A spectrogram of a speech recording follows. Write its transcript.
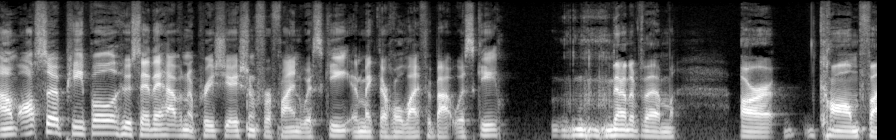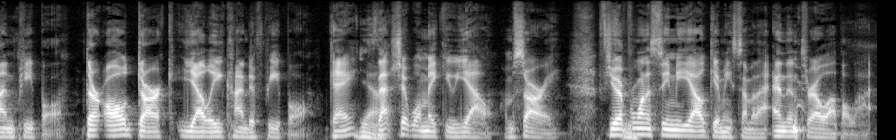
Um, also, people who say they have an appreciation for fine whiskey and make their whole life about whiskey, none of them are calm, fun people. They're all dark, yelly kind of people. Okay? Yeah. That shit will make you yell. I'm sorry. If you ever want to see me yell, give me some of that and then throw up a lot.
